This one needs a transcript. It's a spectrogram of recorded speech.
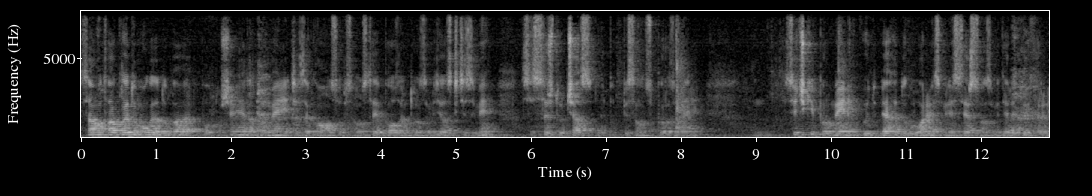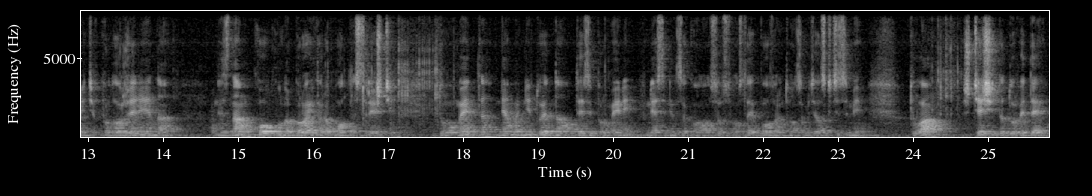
Само това, което мога да добавя по отношение на промените закона за собствеността и ползването на земеделските земи, са също част от подписаното споразумение. Всички промени, които бяха договорени с Министерството на земеделието и храните в продължение на не знам колко на брой работни срещи, до момента няма нито една от тези промени, внесени в Закона за собствеността и ползването на земеделските земи. Това щеше да доведе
